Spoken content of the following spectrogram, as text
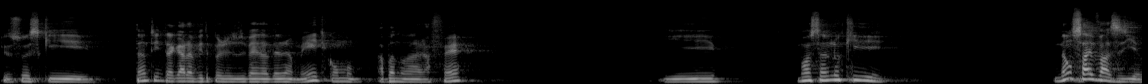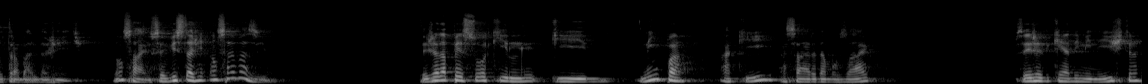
pessoas que tanto entregaram a vida para Jesus verdadeiramente, como abandonaram a fé, e mostrando que não sai vazia o trabalho da gente, não sai, o serviço da gente não sai vazio. Seja da pessoa que, que limpa aqui essa área da mosaico, seja de quem administra,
